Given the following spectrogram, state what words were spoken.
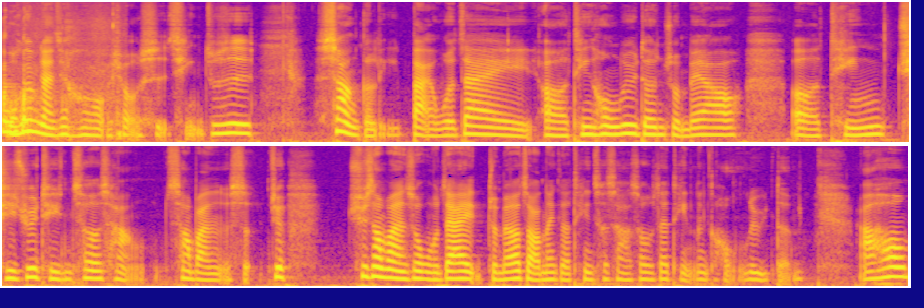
我跟你们讲件很好笑的事情，就是上个礼拜我在呃停红绿灯，准备要呃停骑去停车场上班的时候，就。去上班的时候，我在准备要找那个停车场的时候，我在停那个红绿灯。然后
